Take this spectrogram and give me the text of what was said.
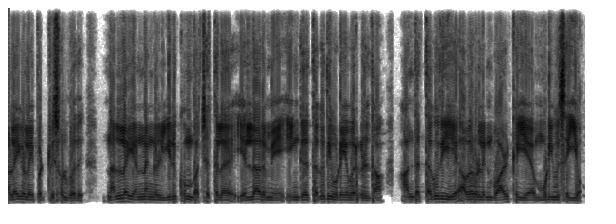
அலைகளை பற்றி சொல்வது. நல்ல எண்ணங்கள் இருக்கும் பட்சத்தில் எல்லாருமே இங்கு தகுதி உடையவர்கள் தான். அந்த தகுதியே அவர்களின் வாழ்க்கையை முடிவு செய்யும்.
